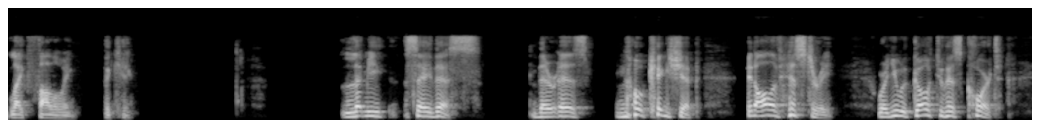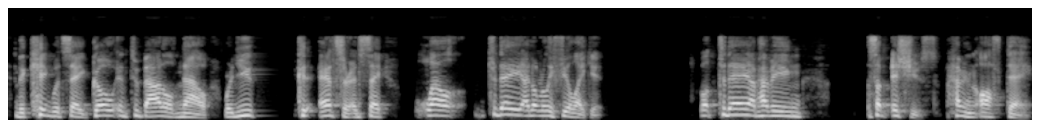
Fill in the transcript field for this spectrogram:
like following the king. Let me say this there is no kingship in all of history where you would go to his court and the king would say, Go into battle now, where you could answer and say, Well, today I don't really feel like it. Well, today I'm having some issues, having an off day.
